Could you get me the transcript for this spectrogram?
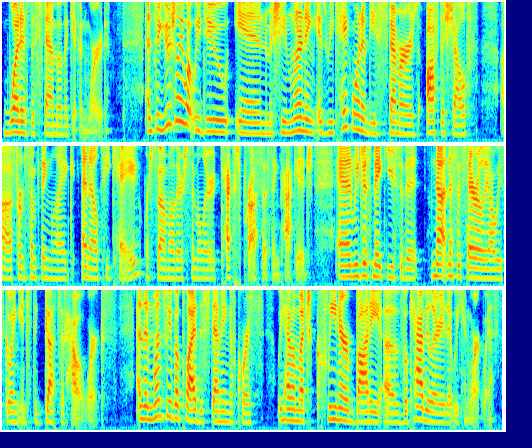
what is the stem of a given word. And so, usually, what we do in machine learning is we take one of these stemmers off the shelf uh, from something like NLTK or some other similar text processing package, and we just make use of it, not necessarily always going into the guts of how it works. And then once we've applied the stemming, of course, we have a much cleaner body of vocabulary that we can work with.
